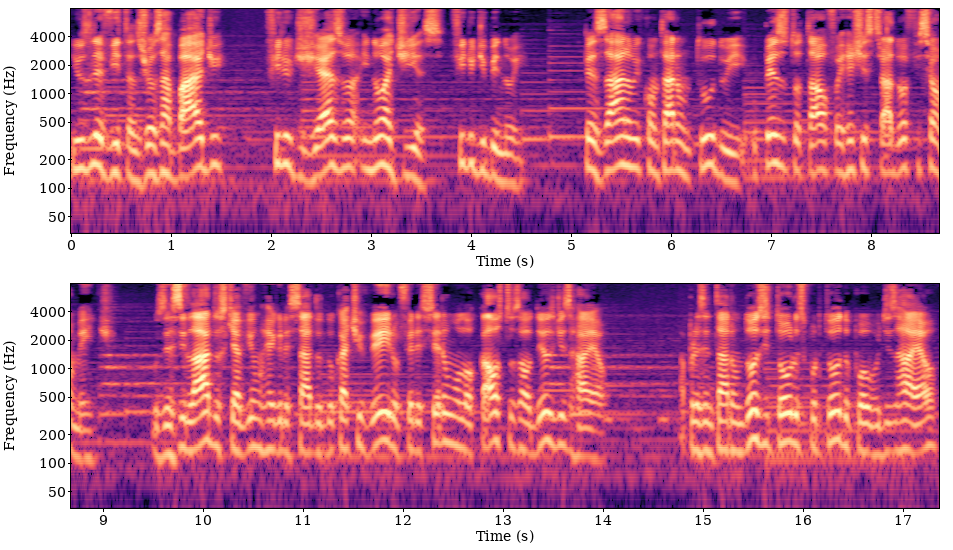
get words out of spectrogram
e os levitas Josabade, filho de Jesua, e Noadias, filho de Binui. Pesaram e contaram tudo e o peso total foi registrado oficialmente. Os exilados que haviam regressado do cativeiro ofereceram holocaustos ao Deus de Israel. Apresentaram doze touros por todo o povo de Israel,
